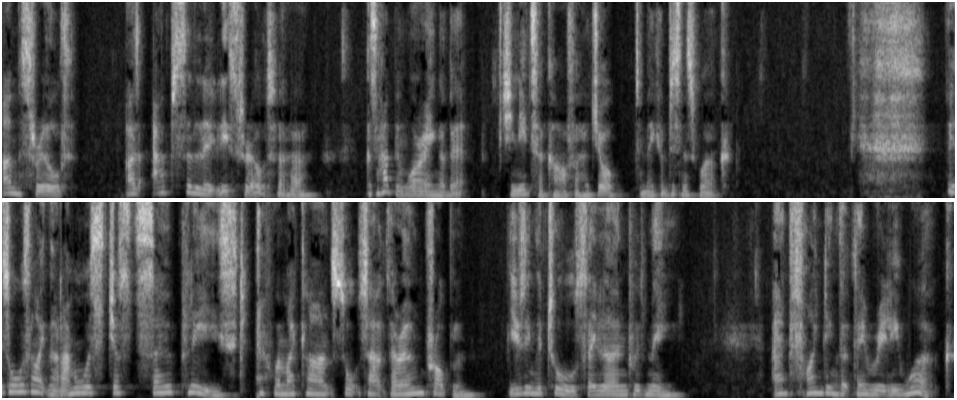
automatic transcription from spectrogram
I'm thrilled. I was absolutely thrilled for her because I had been worrying a bit. She needs her car for her job to make her business work. It's always like that. I'm always just so pleased when my client sorts out their own problem using the tools they learned with me and finding that they really work.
